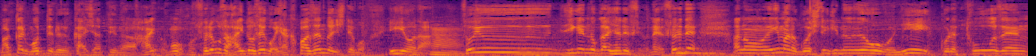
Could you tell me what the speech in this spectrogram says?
ばっかり持ってる会社っていうのは、はい、もうそれこそ配当成功100%にしてもいいような、そういう次元の会社ですよね。それで、あの今のご指摘のようにこれ当然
